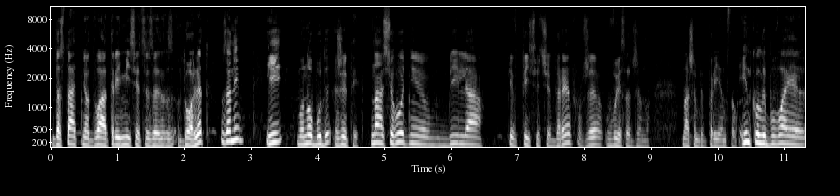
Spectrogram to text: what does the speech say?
достатньо 2-3 місяці догляд за ним, і воно буде жити. На сьогодні біля півтисячі дерев вже висаджено нашим підприємством. Інколи буває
